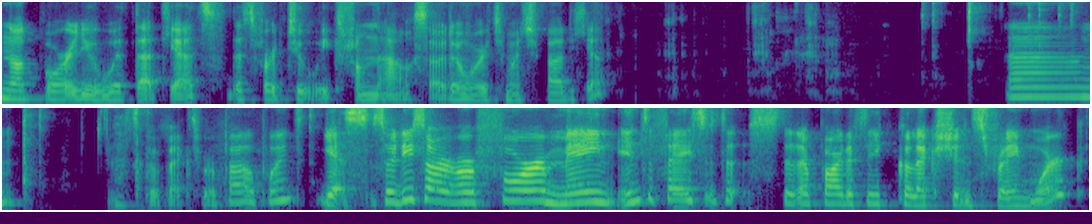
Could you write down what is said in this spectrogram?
not bore you with that yet. That's for two weeks from now, so don't worry too much about it yet. Um, let's go back to our PowerPoint. Yes, so these are our four main interfaces that are part of the collections framework.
